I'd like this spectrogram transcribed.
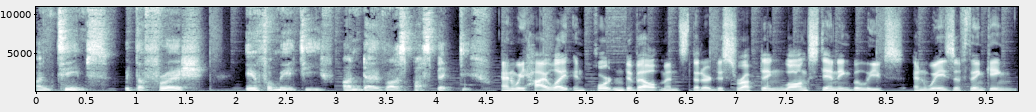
and themes with a fresh, informative, and diverse perspective. And we highlight important developments that are disrupting long standing beliefs and ways of thinking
